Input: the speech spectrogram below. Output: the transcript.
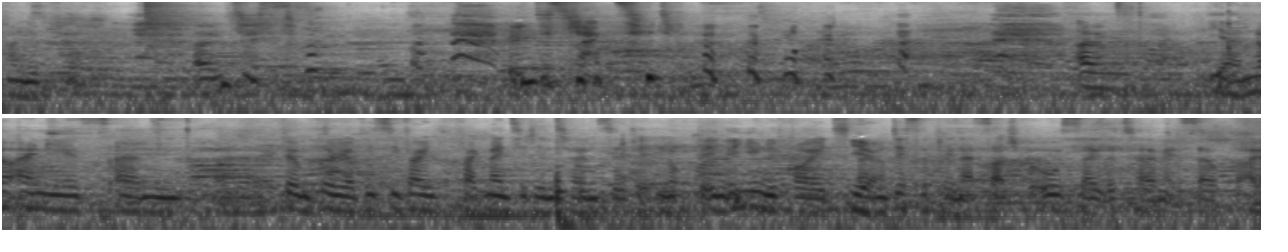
kind of um, just being distracted. um, yeah, not only is um, uh, film theory obviously very fragmented in terms of it not being a unified um, yeah. discipline as such, but also the term itself that I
